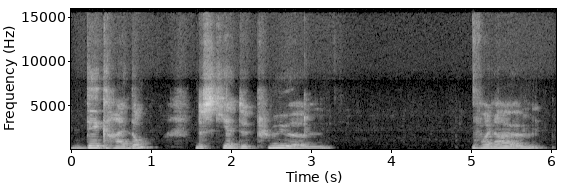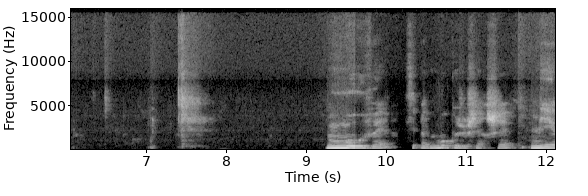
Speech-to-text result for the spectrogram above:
dégradant, de ce qu'il y a de plus euh, voilà euh, mauvais. C'est pas le mot que je cherchais, mais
